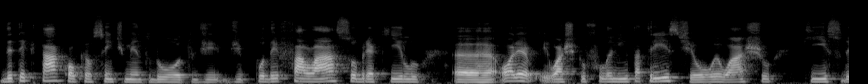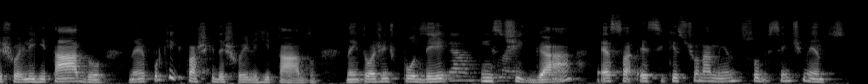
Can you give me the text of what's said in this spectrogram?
detectar qual que é o sentimento do outro, de, de poder falar sobre aquilo. Uh, olha, eu acho que o fulaninho tá triste, ou eu acho que isso deixou ele irritado, né? Por que, que tu acha que deixou ele irritado? Né? Então a gente poder instigar, instigar essa, esse questionamento sobre sentimentos.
